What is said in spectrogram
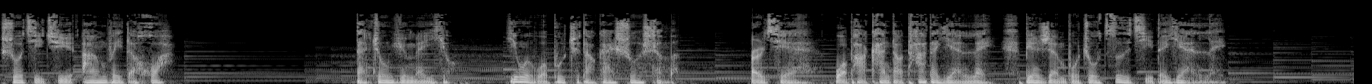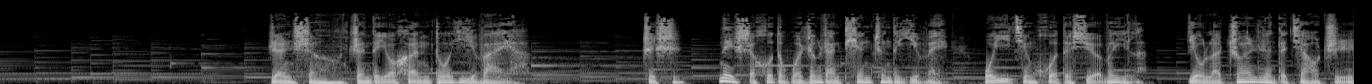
说几句安慰的话。但终于没有，因为我不知道该说什么，而且我怕看到他的眼泪，便忍不住自己的眼泪。人生真的有很多意外呀，只是那时候的我仍然天真的以为。我已经获得学位了，有了专任的教职，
